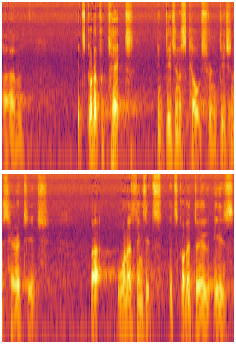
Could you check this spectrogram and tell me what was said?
Um, it's got to protect Indigenous culture, Indigenous heritage, but one of the things it's, it's got to do is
